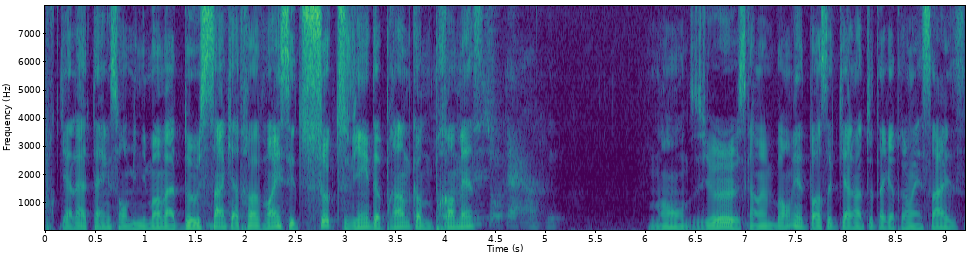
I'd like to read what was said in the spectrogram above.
pour qu'elle atteigne son minimum à 280 C'est ça que tu viens de prendre comme promesse? Mon Dieu, c'est quand même bon, on vient de passer de 48 à 96.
